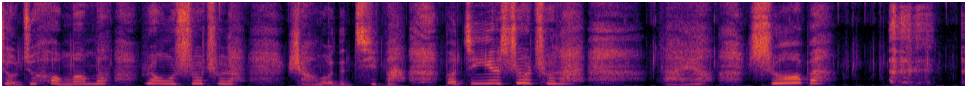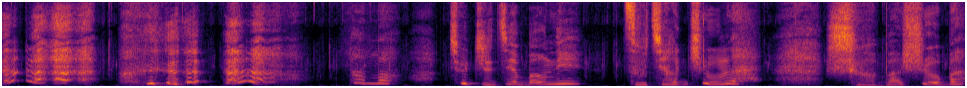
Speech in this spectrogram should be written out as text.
求求好妈妈，让我射出来，让我的鸡巴把精液射出来。来呀，射吧。那么。就直接帮你足交出来，射吧射吧，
